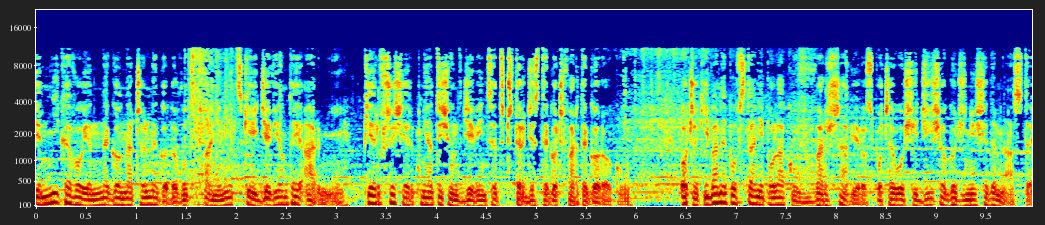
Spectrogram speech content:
Dziennika wojennego Naczelnego Dowództwa Niemieckiej IX Armii 1 sierpnia 1944 roku. Oczekiwane powstanie Polaków w Warszawie rozpoczęło się dziś o godzinie 17.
